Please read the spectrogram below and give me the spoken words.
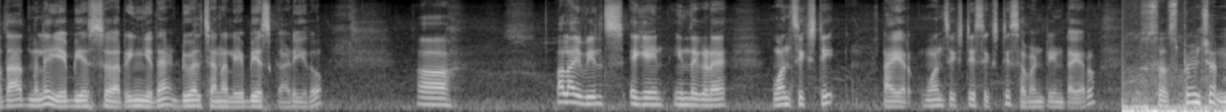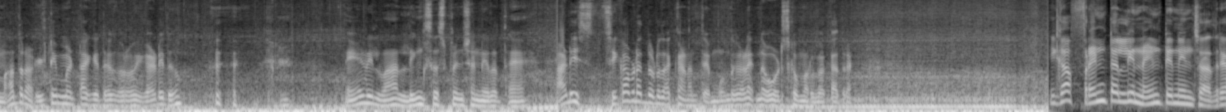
ಅದಾದಮೇಲೆ ಎ ಬಿ ಎಸ್ ರಿಂಗ್ ಇದೆ dual channel A B S ಗಾಡಿ ಇದು. ಅಲಾಯ್ ವೀಲ್ಸ್ ಎಗೈನ್ ಹಿಂದೆಗಡೆ one sixty tyre one sixty sixty seventeen tyre suspension ಮಾತ್ರ ಅಲ್ಟಿಮೇಟ್ ಆಗಿದೆ ಗುರು ಈ ಗಾಡಿದು. ಹೇಳಿಲ್ವಾ ಲಿಂಕ್ ಸಸ್ಪೆನ್ಷನ್ ಇರುತ್ತೆ. ಗಾಡಿ ಸಿಕ್ಕಾಪಟ್ಟೆ ದೊಡ್ಡದಾಗ ಕಾಣುತ್ತೆ ಮುಂದ್ಗಡೆಯಿಂದ ಓಡಿಸ್ಕೊಂಬರ್ಬೇಕಾದ್ರೆ ಈಗ ಫ್ರಂಟಲ್ಲಿ ನೈಂಟೀನ್ ಇಂಚ್ ಆದರೆ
